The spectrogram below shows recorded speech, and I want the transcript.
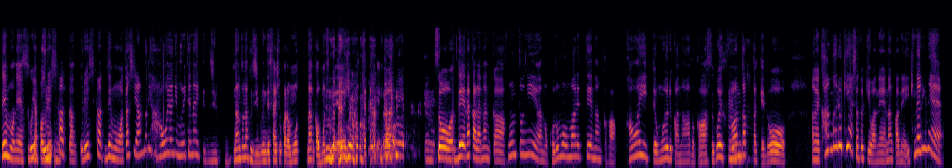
でもねすごいやっぱ嬉しかった、嬉しかった。でも私あんまり母親に向いてないってじなんとなく自分で最初から思っなんか思ってたけど。うん。そう。でだからなんか本当にあの子供生まれてなんか可愛いって思えるかなとかすごい不安だったけど、あのね、カンガルーケアした時はねなんかねいきなりね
